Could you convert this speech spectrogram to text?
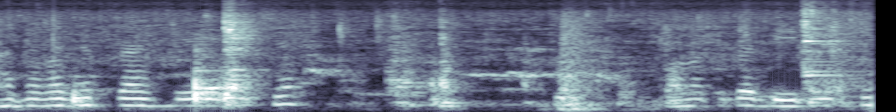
ভাজা ভাজা প্রায় হয়ে গেছে। টমেটোটা দিয়ে দিয়েছে।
